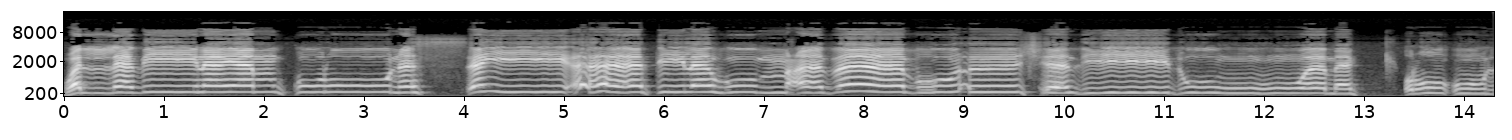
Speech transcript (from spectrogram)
والذين يمكرون السيئات لهم عذاب شديد ومكر أولئك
